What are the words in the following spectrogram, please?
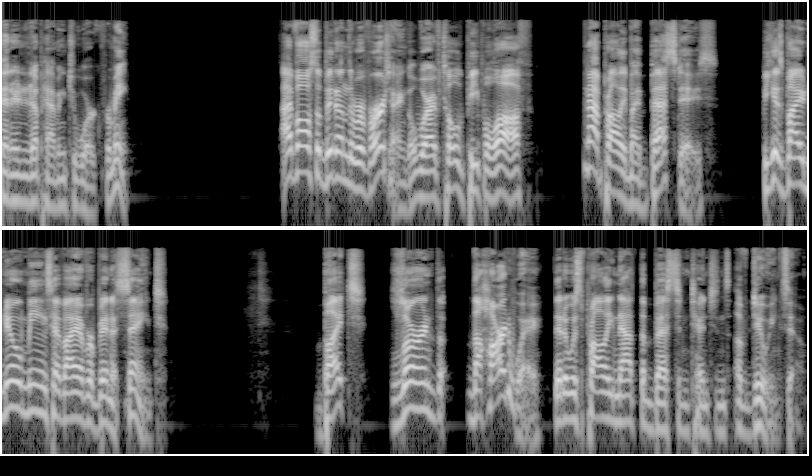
that ended up having to work for me. I've also been on the reverse angle where I've told people off, not probably my best days, because by no means have I ever been a saint, but learned the hard way that it was probably not the best intentions of doing so.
